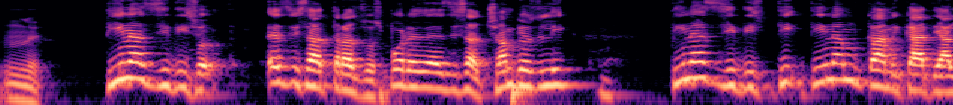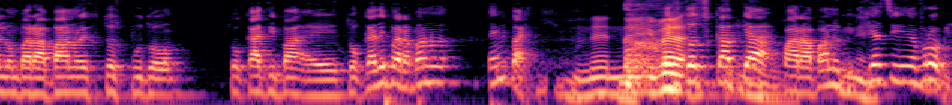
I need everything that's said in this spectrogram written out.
Ναι. Τι να ζητήσω, έζησα τραζοσπόρ, έζησα Champions League, τι να ζητήσω, τι, τι να μου κάνει κάτι άλλο παραπάνω εκτός που το, το, κάτι, πα- ε, το κάτι παραπάνω δεν υπάρχει. Ναι, ναι, η Βέρα- Εκτός κάποια παραπάνω επιτυχία στην Ευρώπη.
